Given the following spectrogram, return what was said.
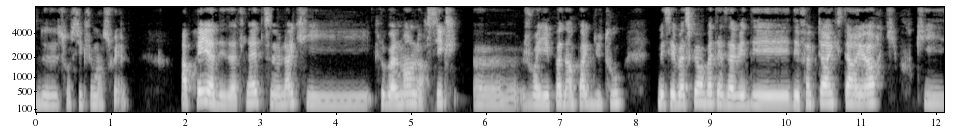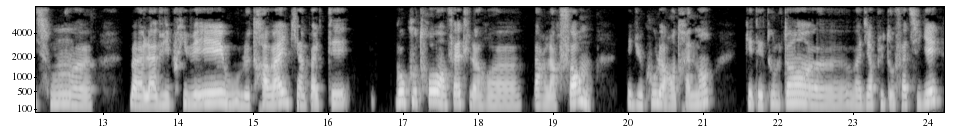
de son cycle mensuel. Après, il y a des athlètes euh, là qui, globalement, leur cycle, euh, je voyais pas d'impact du tout, mais c'est parce qu'en fait, elles avaient des, des facteurs extérieurs qui, qui sont euh, bah, la vie privée ou le travail qui impactaient beaucoup trop en fait leur par leur forme et du coup leur entraînement qui était tout le temps, on va dire, plutôt fatigué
